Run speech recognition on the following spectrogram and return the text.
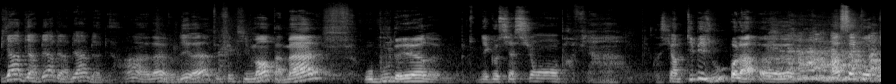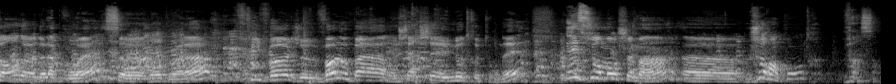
bien, bien, bien, bien, bien, bien, bien. ouais, effectivement, pas mal. Au bout d'ailleurs de petite négociation, on parvient aussi un petit bisou, voilà. euh, assez content de, de la prouesse. euh, donc voilà. Frivole, je vole au bar chercher une autre tournée. Et sur mon chemin, euh, je rencontre Vincent.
